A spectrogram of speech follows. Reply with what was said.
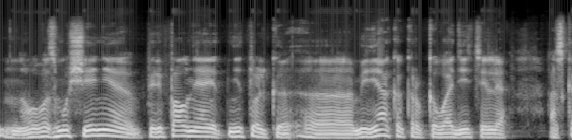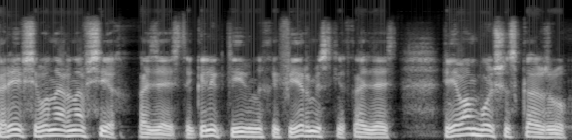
ну, возмущение переполняет не только э, меня как руководителя, а скорее всего, наверное, всех хозяйств, и коллективных, и фермерских хозяйств. И я вам больше скажу,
